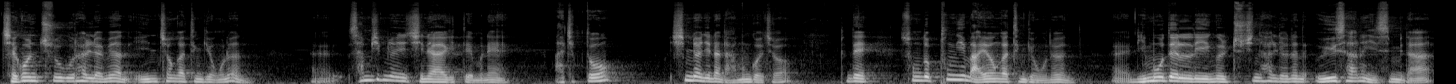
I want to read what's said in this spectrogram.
재건축을 하려면 인천 같은 경우는 30년이 지나야 하기 때문에 아직도 10년이나 남은 거죠. 근데 송도 풍림 아영 같은 경우는 리모델링을 추진하려는 의사는 있습니다.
